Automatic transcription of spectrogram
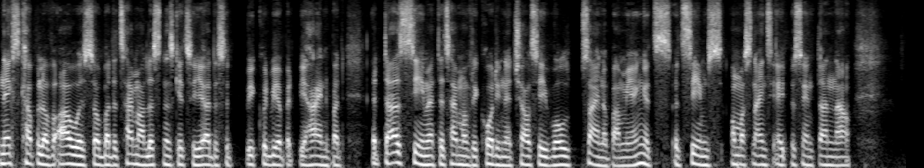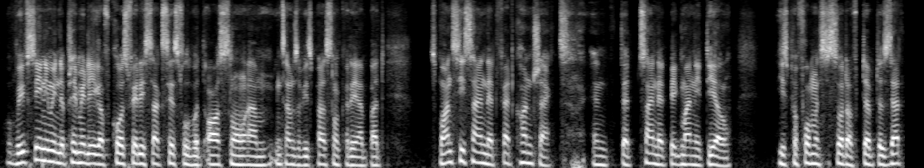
next couple of hours. So by the time our listeners get to hear this, it, we could be a bit behind. But it does seem at the time of recording that Chelsea will sign Aubameyang. It's it seems almost ninety eight percent done now. We've seen him in the Premier League, of course, very successful with Arsenal um, in terms of his personal career. But once he signed that fat contract and that signed that big money deal, his performance is sort of dipped. Is that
